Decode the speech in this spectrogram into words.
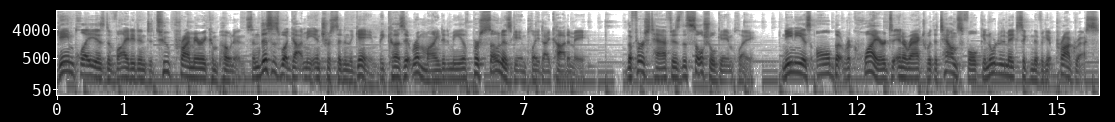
Gameplay is divided into two primary components, and this is what got me interested in the game because it reminded me of Persona's gameplay dichotomy. The first half is the social gameplay. Nini is all but required to interact with the townsfolk in order to make significant progress.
